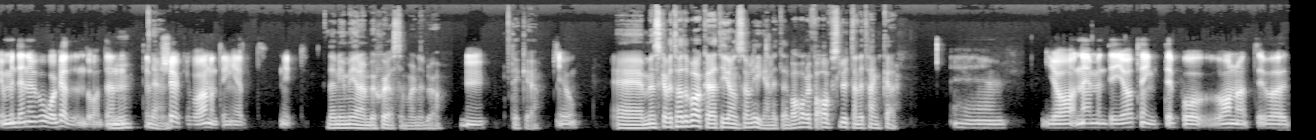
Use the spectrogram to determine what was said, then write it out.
Jo men den är vågad ändå. Den, Mm, den den. försöker vara någonting helt nytt. Den är ju mer ambitiös än vad den är bra, Mm. tycker jag. Jo. Eh, men ska vi ta tillbaka det till Jönssonligan lite? Vad har du för avslutande tankar? Ehm, ja, nej men det jag tänkte på var nog att det var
